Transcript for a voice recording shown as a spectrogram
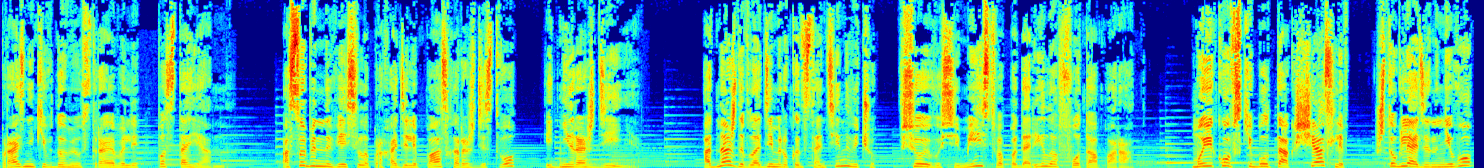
Праздники в доме устраивали постоянно. Особенно весело проходили Пасха, Рождество и дни рождения. Однажды Владимиру Константиновичу все его семейство подарило фотоаппарат. Маяковский был так счастлив, что, глядя на него,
